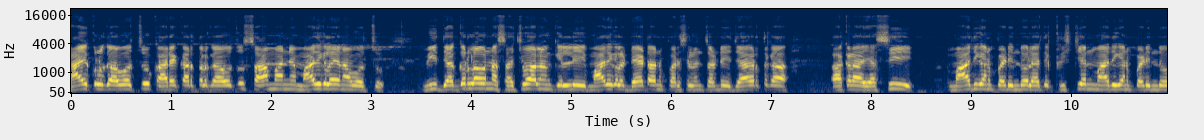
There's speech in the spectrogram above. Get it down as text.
నాయకులు కావచ్చు కార్యకర్తలు కావచ్చు సామాన్య మాదిగలైన అవ్వచ్చు మీ దగ్గరలో ఉన్న సచివాలయంకి వెళ్ళి మాదిగల డేటాను పరిశీలించండి. జాగ్రత్తగా అక్కడ ఎస్సీ మాదిగన పడిందో లేకపోతే క్రిస్టియన్ మాదిగను పడిందో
